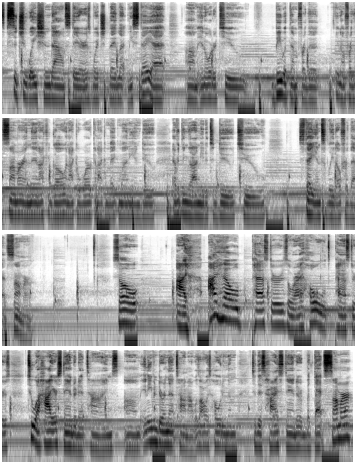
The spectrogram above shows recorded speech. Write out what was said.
situation downstairs, which they let me stay at um, in order to be with them for the you know, for the summer, and then I could go and I could work and I could make money and do everything that I needed to do to stay in Toledo for that summer. So I I held pastors or I hold pastors to a higher standard at times, um, and even during that time, I was always holding them to this high standard. But that summer,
